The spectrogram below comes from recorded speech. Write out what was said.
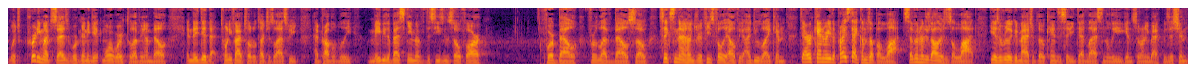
which pretty much says we're going to get more work to Le'Veon Bell, and they did that. 25 total touches last week, had probably maybe the best game of the season so far for Bell, for Lev Bell. So 6,900. If he's fully healthy, I do like him. Derrick Henry, the price tag comes up a lot. $700 is a lot. He has a really good matchup, though. Kansas City dead last in the league against the running back position.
